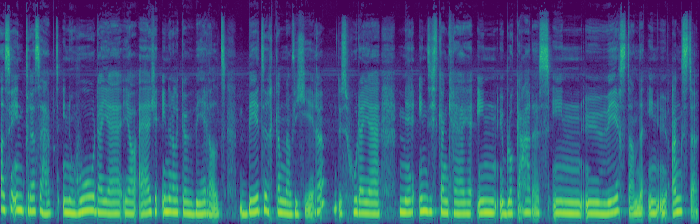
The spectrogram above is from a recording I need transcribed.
Als je interesse hebt in hoe dat jij jouw eigen innerlijke wereld beter kan navigeren, dus hoe dat jij meer inzicht kan krijgen in je blokkades, in je weerstanden, in je angsten,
